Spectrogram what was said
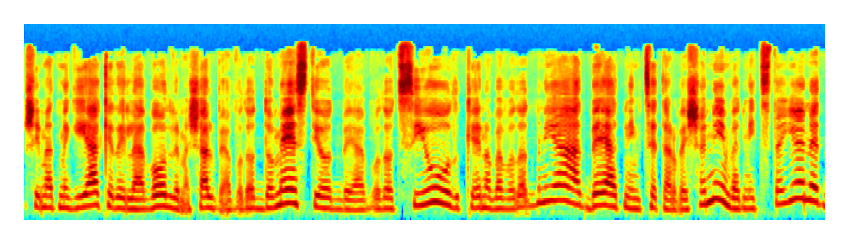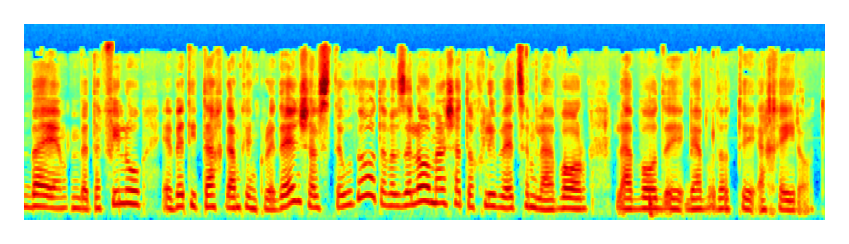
שאם את מגיעה כדי לעבוד, למשל בעבודות דומסטיות, בעבודות סיעוד, כן, או בעבודות בנייה, ואת נמצאת הרבה שנים ואת מצטיינת בהם, ואת אפילו הבאת איתך גם כן credentials, תעודות, אבל זה לא אומר שאת תוכלי בעצם לעבור, לעבוד אה, בעבודות אה, אחרות.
